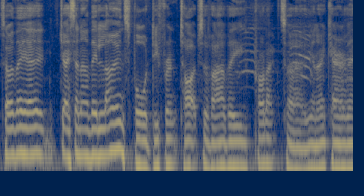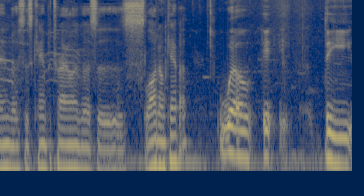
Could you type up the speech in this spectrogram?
So are there, uh, Jason, are there loans for different types of RV products? So, you know, caravan versus camper trailer versus slide on camper? Well, it, it- the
